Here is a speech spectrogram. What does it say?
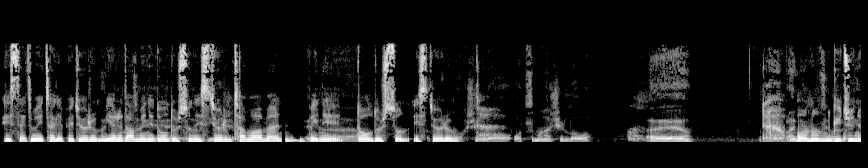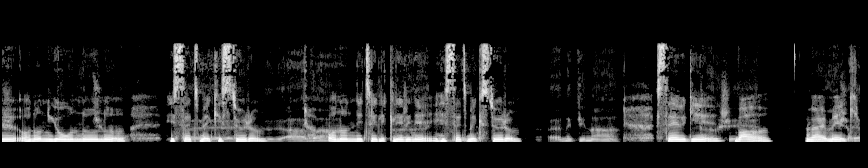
Hissetmeyi talep ediyorum. Yaradan beni doldursun istiyorum. Tamamen beni doldursun istiyorum. Onun gücünü, onun yoğunluğunu hissetmek istiyorum. Onun niteliklerini hissetmek istiyorum. Sevgi, bağ, vermek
